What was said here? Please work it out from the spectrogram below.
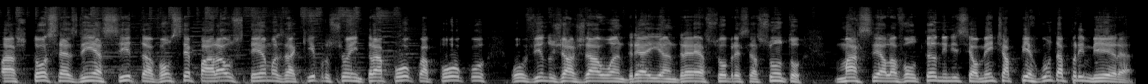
Pastor Cezinha cita, vamos separar os temas aqui para o senhor entrar pouco a pouco, ouvindo já já o André e a Andréa sobre esse assunto. Marcela, voltando inicialmente à pergunta primeira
